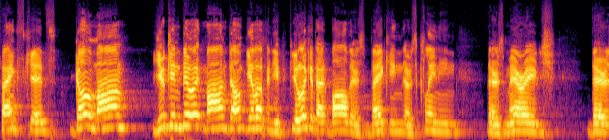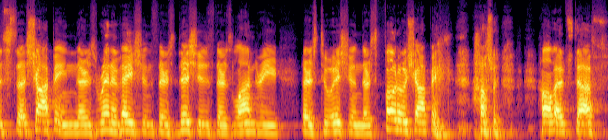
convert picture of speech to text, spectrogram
Thanks, kids. Go, mom. You can do it, mom. Don't give up. And you, if you look at that ball, there's baking, there's cleaning, there's marriage, there's uh, shopping, there's renovations, there's dishes, there's laundry, there's tuition, there's photoshopping, all, that stuff.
